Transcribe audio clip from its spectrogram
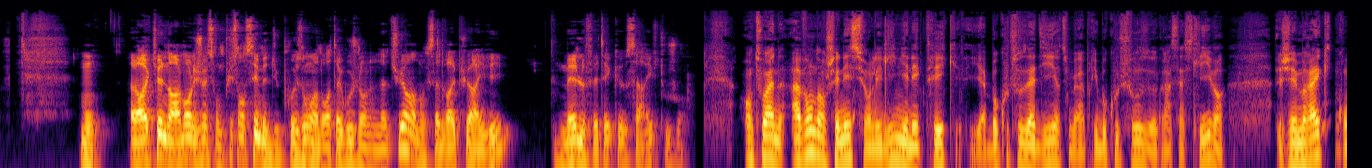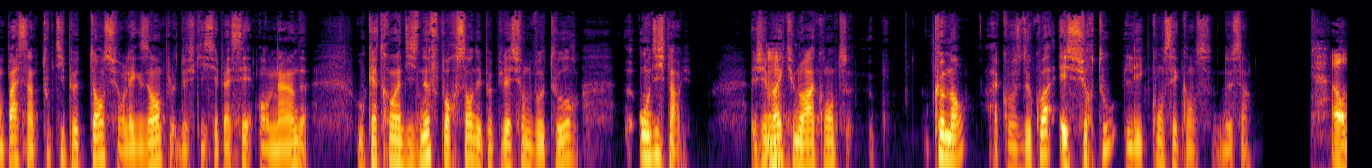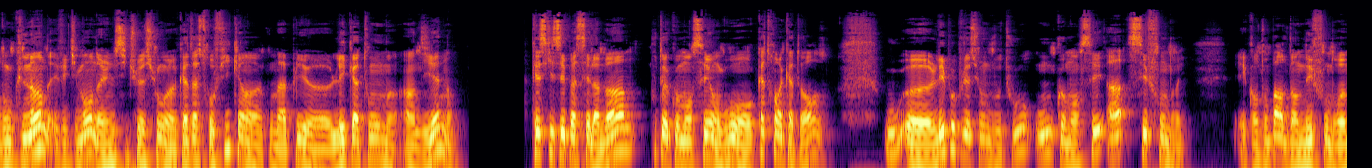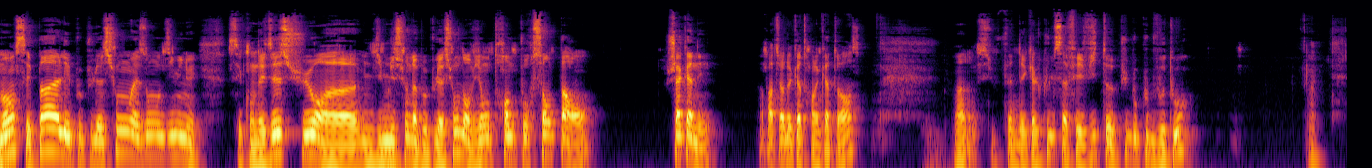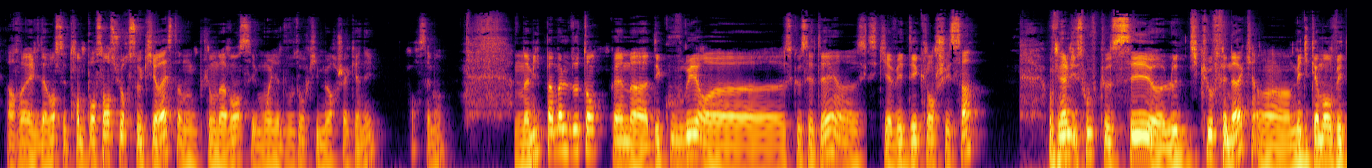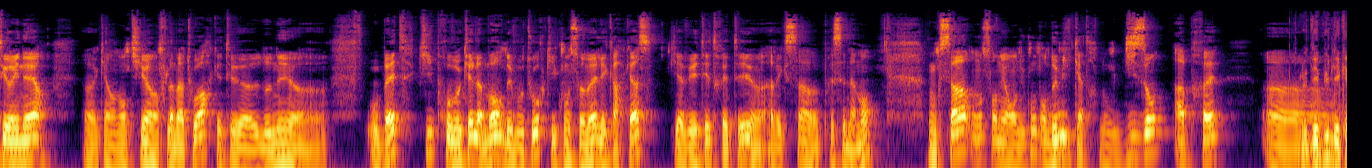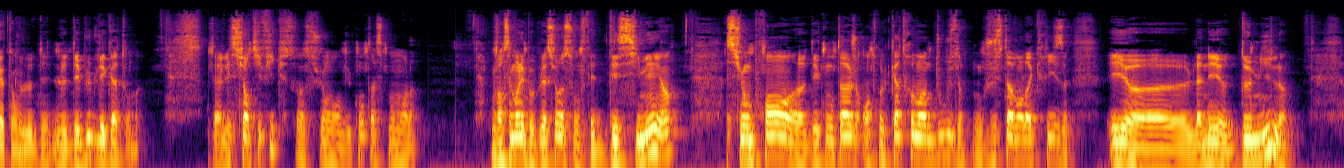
Bon, à l'heure actuelle, normalement, les gens ils sont plus censés mettre du poison à droite à gauche dans la nature, hein, donc ça devrait plus arriver mais le fait est que ça arrive toujours. Antoine, avant d'enchaîner sur les lignes électriques, il y a beaucoup de choses à dire, tu m'as appris beaucoup de choses grâce à ce livre. J'aimerais qu'on passe un tout petit peu de temps sur l'exemple de ce qui s'est passé en Inde, où 99% des populations de vautours ont disparu. J'aimerais mmh. que tu nous racontes comment, à cause de quoi, et surtout les conséquences de ça. Alors donc l'Inde, effectivement, on a une situation euh, catastrophique hein, qu'on a appelée euh, l'hécatombe indienne, Qu'est-ce qui s'est passé là-bas? Tout a commencé en gros en 94, où euh, les populations de vautours ont commencé à s'effondrer. Et quand on parle d'un effondrement, c'est pas les populations, elles ont diminué. C'est qu'on était sur euh, une diminution de la population d'environ 30% par an, chaque année, à partir de 94. si vous faites des calculs, ça fait vite plus beaucoup de vautours. Alors évidemment, c'est 30% sur ceux qui restent, hein, donc plus on avance et moins il y a de vautours qui meurent chaque année, forcément. On a mis pas mal de temps quand même à découvrir euh, ce que c'était, hein, ce qui avait déclenché ça. Au final, il se trouve que c'est euh, le diclofénac, un médicament vétérinaire euh, qui est un anti-inflammatoire qui était donné aux bêtes, qui provoquait la mort des vautours qui consommaient les carcasses qui avaient été traitées avec ça précédemment. Donc ça, on s'en est rendu compte en 2004, donc dix ans après le début de l'hécatombe. Le, le, début de l'hécatombe. Les scientifiques se sont rendus compte à ce moment-là forcément, les populations elles sont fait décimer. Hein. Si on prend euh, des comptages entre 92, donc juste avant la crise, et euh, l'année 2000,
